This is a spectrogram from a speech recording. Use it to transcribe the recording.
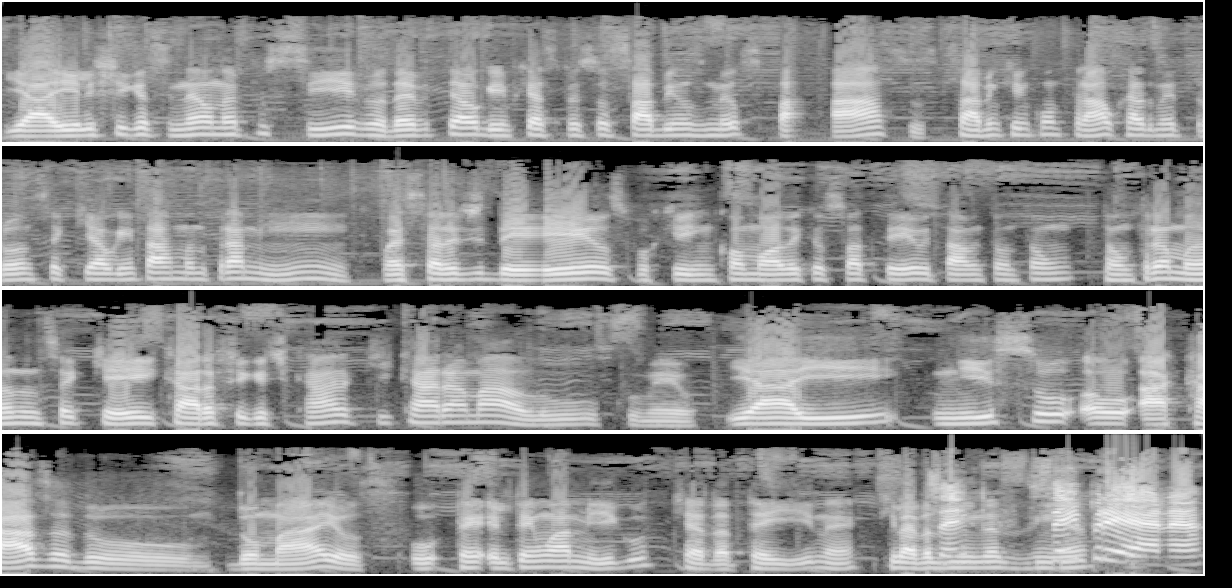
E aí ele fica assim: Não, não é possível, deve ter alguém, porque as pessoas sabem os meus passos, sabem que encontrar o cara do metrô, não sei o que, alguém tá armando pra mim, com a história de Deus, porque incomoda que eu sou ateu e tal, então tão, tão tramando, não sei o que. E cara fica de cara, que cara maluco, meu. E aí, nisso, a casa do, do Miles, o- tem- ele tem um amigo, que é da TI, né? Que leva as Sempre, meninazinhas. sempre é, né?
